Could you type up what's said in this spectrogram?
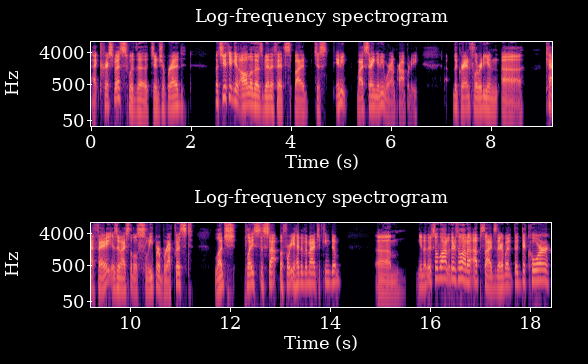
at Christmas with the gingerbread, but you can get all of those benefits by just any by staying anywhere on property. The Grand Floridian uh, Cafe is a nice little sleeper breakfast lunch place to stop before you head to the Magic Kingdom. Um, you know, there's a lot of there's a lot of upsides there, but the decor.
